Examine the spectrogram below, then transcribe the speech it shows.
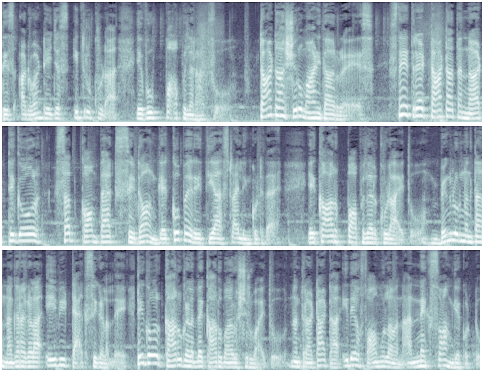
ಡಿಸ್ಅಡ್ವಾಂಟೇಜಸ್ ಇದ್ರೂ ಕೂಡ ಇವು ಪಾಪ್ಯುಲರ್ ಆದವು. ಟಾಟಾ ಶುರು ಮಾಡಿದ ರೇಸ್ ಸ್ನೇಹಿತರೆ, ಟಾಟಾ ತನ್ನ ಟಿಗೋರ್ ಸಬ್ ಕಾಂಪ್ಯಾಕ್ಟ್ ಸಿಡಾನ್ಗೆ ಕೂಪೆ ರೀತಿಯ ಸ್ಟೈಲಿಂಗ್ ಕೊಟ್ಟಿದೆ. ಈ ಕಾರ್ ಪಾಪ್ಯುಲರ್ ಕೂಡ ಆಯಿತು. ಬೆಂಗಳೂರಿನಂತ ನಗರಗಳ ಎವಿ ಟ್ಯಾಕ್ಸಿಗಳಲ್ಲಿ ಟಿಗೋರ್ ಕಾರುಗಳಲ್ಲೇ ಕಾರುಬಾರು ಶುರುವಾಯಿತು. ನಂತರ ಟಾಟಾ ಇದೇ ಫಾರ್ಮುಲಾವನ್ನ ನೆಕ್ಸಾನ್ಗೆ ಕೊಟ್ಟು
